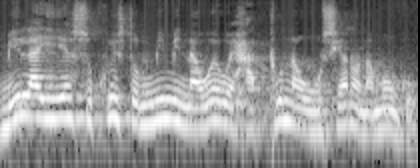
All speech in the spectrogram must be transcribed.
Bila yesu kristo mimi na wewe hatuna uhusiano na mungu.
